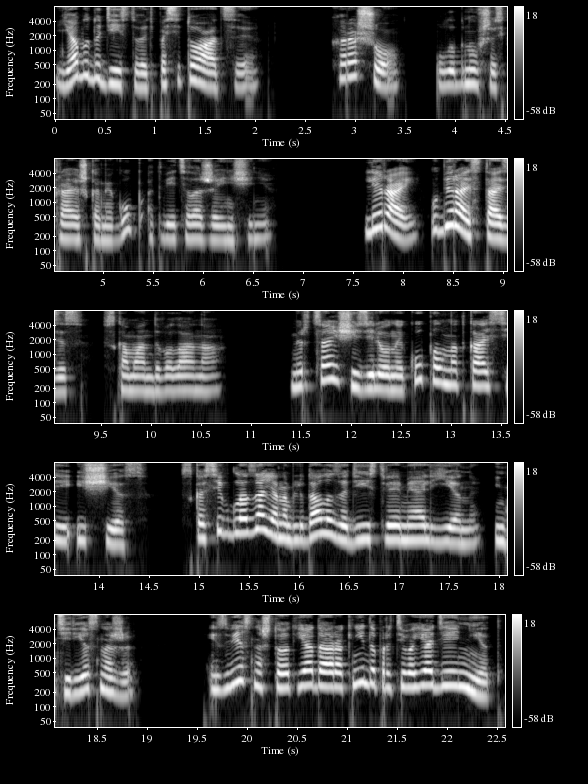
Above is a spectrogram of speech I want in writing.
я буду действовать по ситуации. Хорошо, улыбнувшись краешками губ, ответила женщине. «Лерай, убирай стазис», — скомандовала она. Мерцающий зеленый купол над Кассией исчез. Скосив глаза, я наблюдала за действиями Альены. Интересно же. Известно, что от яда аракнида противоядия нет,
